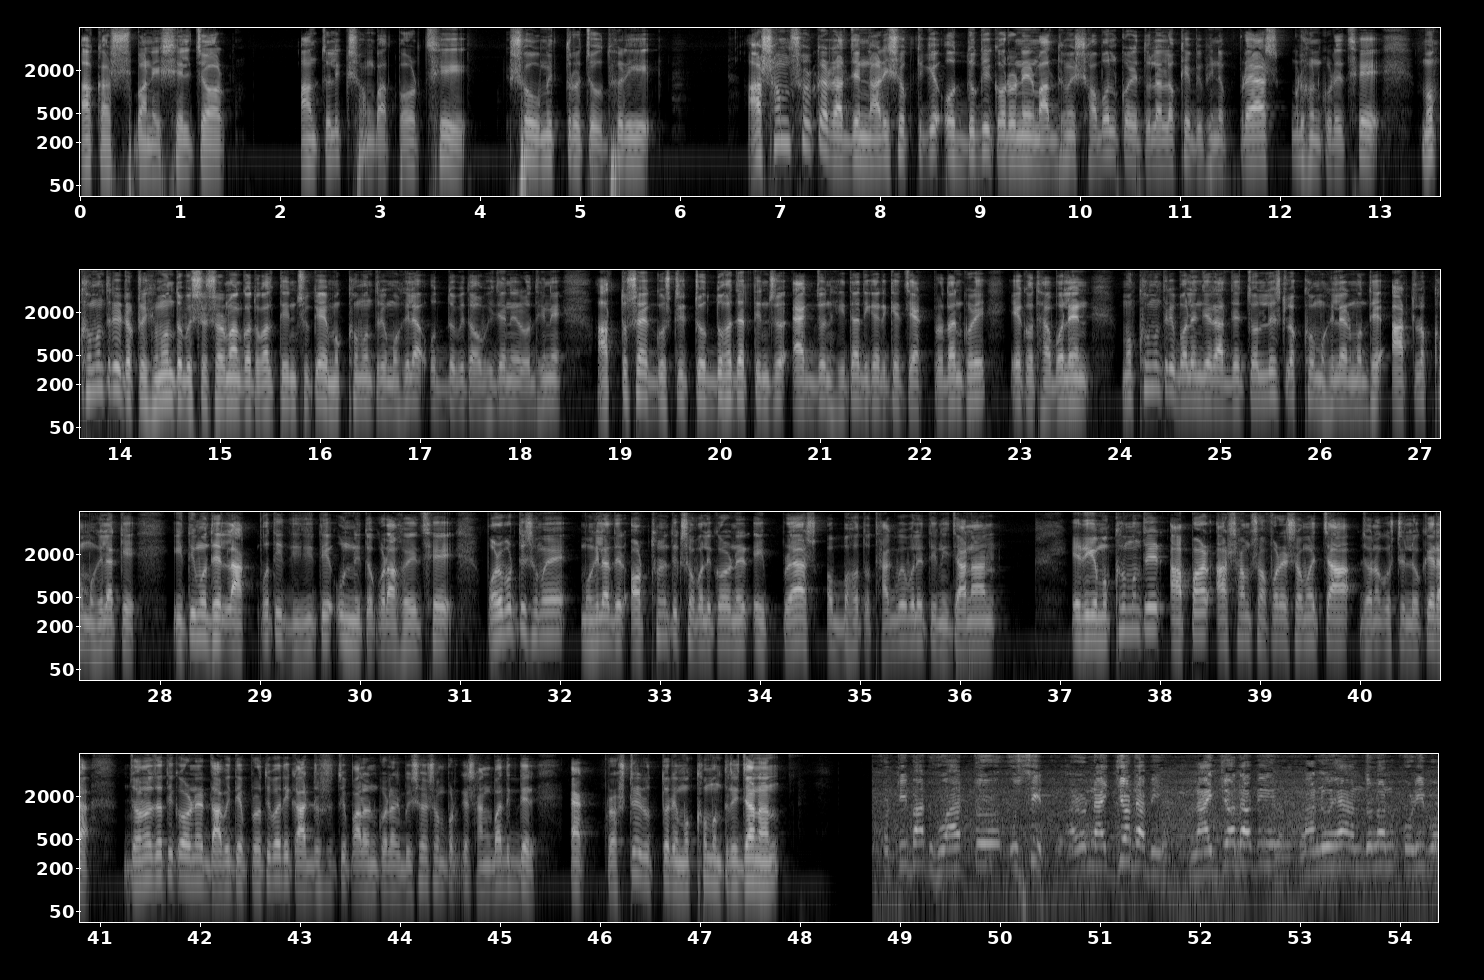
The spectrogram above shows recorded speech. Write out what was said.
আকাশবাণী শিলচর। আঞ্চলিক সংবাদ পড়ছি সৌমিত্র চৌধুরী। আসাম সরকার রাজ্যের নারী শক্তিকে ঔদ্যোগিকরণের মাধ্যমে সবল করে তোলার লক্ষ্যে বিভিন্ন প্রয়াস গ্রহণ করেছে মুখ্যমন্ত্রী ডক্টর হিমন্ত বিশ্ব শর্মা গতকাল তিনসুকিয়ায় মুখ্যমন্ত্রী মহিলা উদ্যমিতা অভিযানের অধীনে আত্মসহায়ক গোষ্ঠীর চোদ্দ হাজার তিনশো একজন হিতাধিকারীকে চেক প্রদান করে একথা বলেন। মুখ্যমন্ত্রী বলেন যে রাজ্যের চল্লিশ লক্ষ মহিলার মধ্যে আট লক্ষ মহিলাকে ইতিমধ্যে লাখপতি দিদিতে উন্নীত করা হয়েছে। পরবর্তী সময়ে মহিলাদের অর্থনৈতিক সবলীকরণের এই প্রয়াস অব্যাহত থাকবে বলে তিনি জানান। এদিকে মুখ্যমন্ত্রীর আপার আসাম সফরের সময় চা জনগোষ্ঠীর লোকেরা জনজাতিকরণের দাবিতে প্রতিবাদী কার্যসূচি পালন করার বিষয় সম্পর্কে সাংবাদিকদের এক প্রশ্নের উত্তরে মুখ্যমন্ত্রী জানান। প্ৰতিবাদ হোৱাটো উচিত আৰু ন্যায্য দাবি। ন্যায্য দাবি মানুহে আন্দোলন কৰিব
